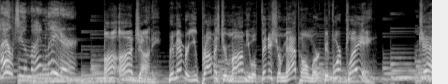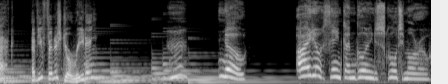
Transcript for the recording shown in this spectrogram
I'll do mine later. Uh-uh, Johnny. Remember, you promised your mom you will finish your math homework before playing. Jack, have you finished your reading? Hmm? No. I don't think I'm going to school tomorrow.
